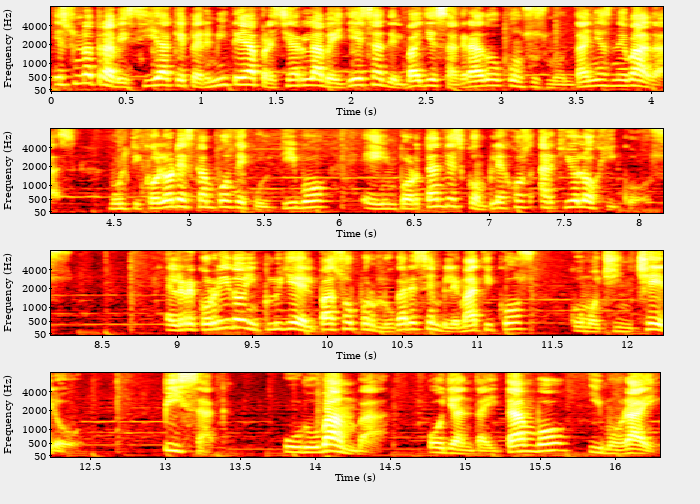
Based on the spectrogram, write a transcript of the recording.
es una travesía que permite apreciar la belleza del Valle Sagrado con sus montañas nevadas, multicolores campos de cultivo e importantes complejos arqueológicos. El recorrido incluye el paso por lugares emblemáticos como Chinchero, Pisac, Urubamba, Ollantaytambo y Moray.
